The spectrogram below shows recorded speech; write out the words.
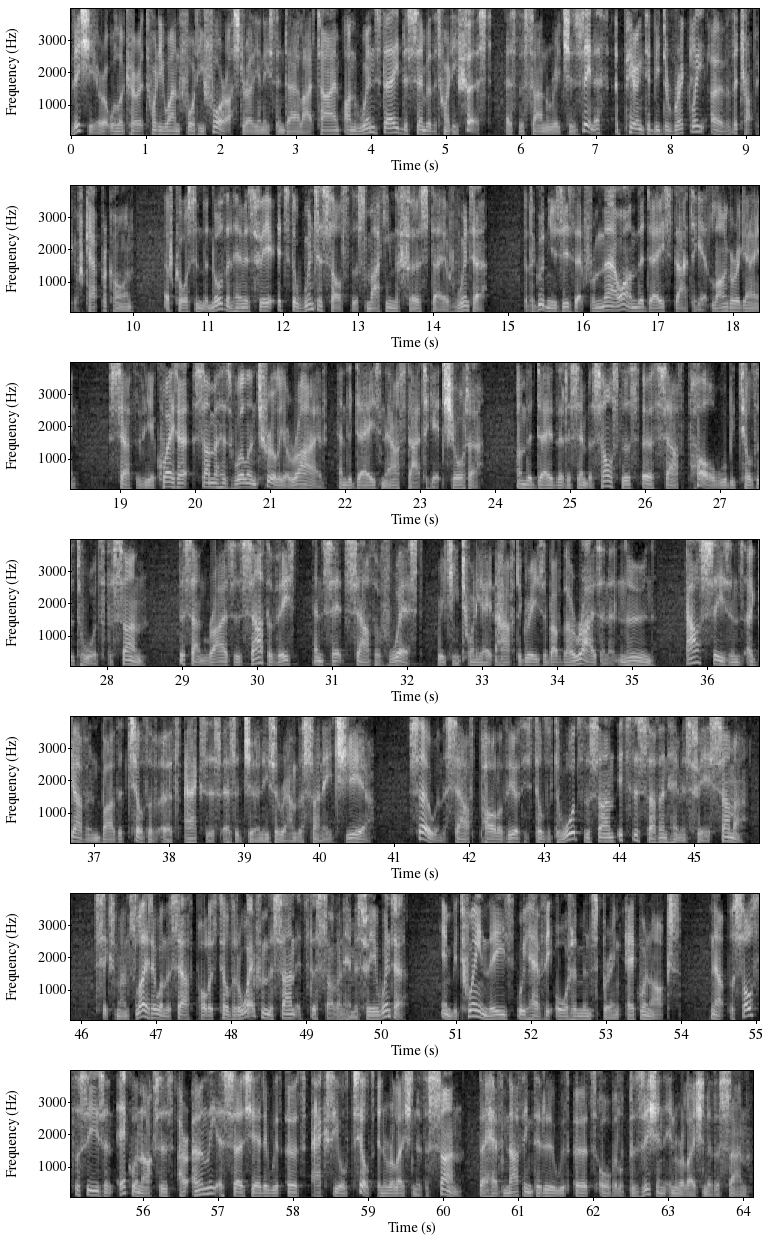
This year it will occur at 21:44 Australian Eastern Daylight Time on Wednesday, December the 21st, as the sun reaches zenith, appearing to be directly over the Tropic of Capricorn. Of course, in the Northern Hemisphere, it's the winter solstice marking the first day of winter. But the good news is that from now on, the days start to get longer again. South of the equator, summer has well and truly arrived, and the days now start to get shorter. On the day of the December solstice, Earth's south pole will be tilted towards the sun. The sun rises south of east and sets south of west, reaching 28.5 degrees above the horizon at noon. Our seasons are governed by the tilt of Earth's axis as it journeys around the Sun each year. So, when the south pole of the Earth is tilted towards the Sun, it's the southern hemisphere summer. Six months later, when the south pole is tilted away from the Sun, it's the southern hemisphere winter. In between these, we have the autumn and spring equinox. Now, the solstices and equinoxes are only associated with Earth's axial tilt in relation to the Sun. They have nothing to do with Earth's orbital position in relation to the Sun.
